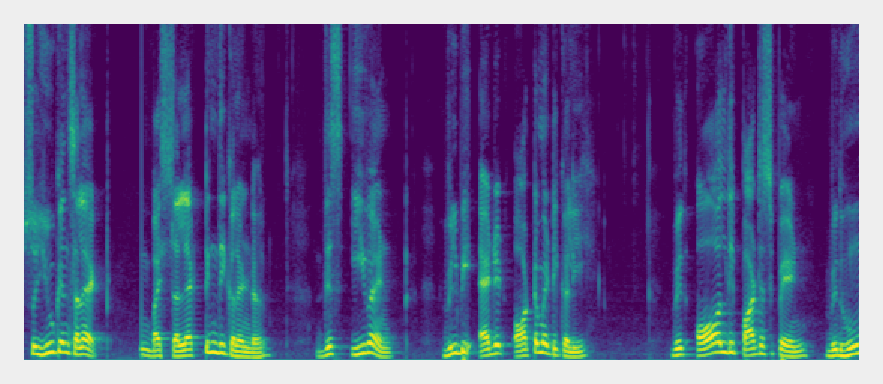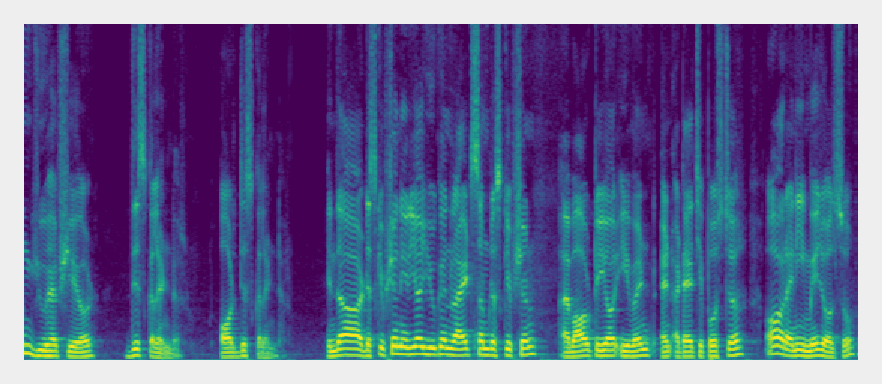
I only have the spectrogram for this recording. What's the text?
so you can select by selecting the calendar, this event will be added automatically with all the participants with whom you have shared this calendar or this calendar. In the description area, you can write some description about your event and attach a poster or any image also.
